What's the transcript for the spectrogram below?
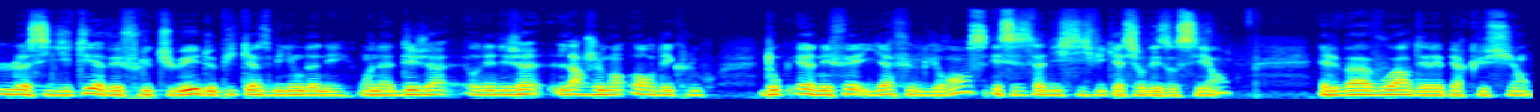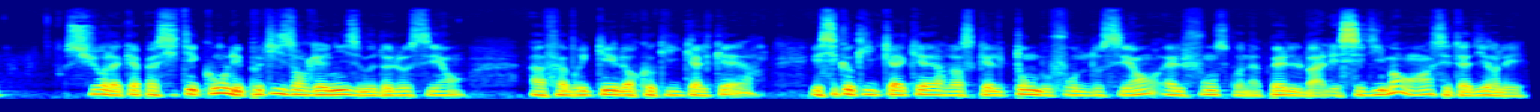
l'acidité avait fluctué depuis 15 millions d'années. On, est déjà largement hors des clous. Donc en effet, il y a fulgurance et cette acidification des océans, elle va avoir des répercussions sur la capacité qu'ont les petits organismes de l'océan à fabriquer leurs coquilles calcaires. Et ces coquilles calcaires, lorsqu'elles tombent au fond de l'océan, elles font ce qu'on appelle bah, les sédiments, hein, c'est-à-dire les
